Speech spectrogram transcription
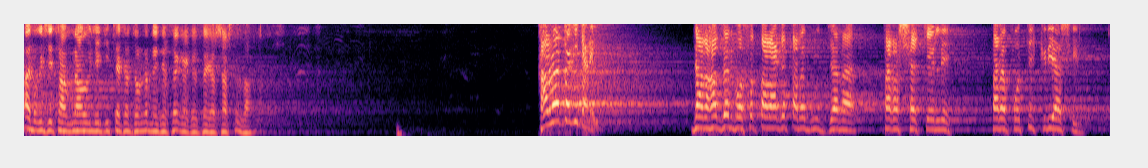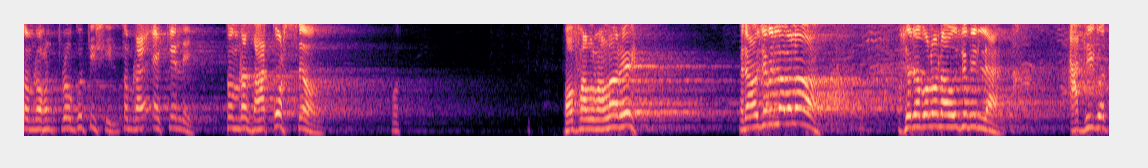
আমি কিছু থাক না হইলে কি এটা দরকার নেই গেছে গেছে গা, সারছে যাবে কারণটা কি জানে দেড় হাজার বছর তার আগে তারা বুঝছে না তারা সেকেলে, তারা প্রতিক্রিয়াশীল, তোমরা এখন প্রগতিশীল, তোমরা একেলে, তোমরা যা করছ। কফাল মালা রে। নাউজুবিল্লা বলো। সেটা বলো নাউজুবিল্লা আধিগত,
